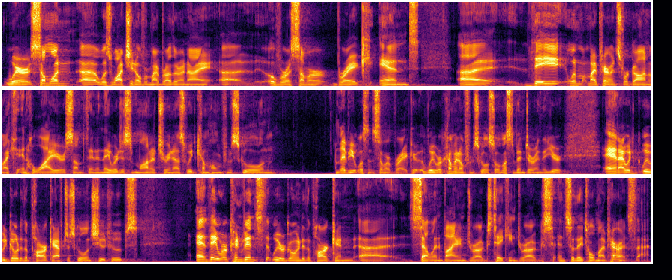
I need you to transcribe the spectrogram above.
where someone uh, was watching over my brother and I uh, over a summer break. And uh, they, when my parents were gone, like in Hawaii or something, and they were just monitoring us, we'd come home from school and maybe it wasn't summer break. We were coming home from school, so it must have been during the year. And I would, we would go to the park after school and shoot hoops. And they were convinced that we were going to the park and uh, selling, buying drugs, taking drugs. And so they told my parents that.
